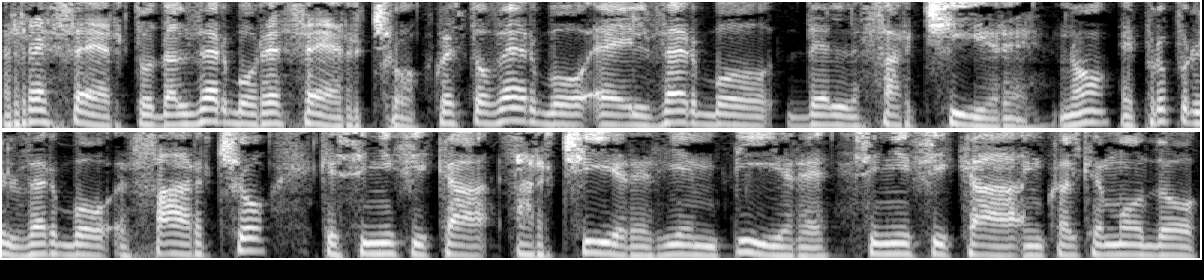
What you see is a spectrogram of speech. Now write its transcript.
referto dal verbo refercio. Questo verbo è il verbo del farcire, no? È proprio il verbo farcio che significa farcire, riempire, significa in qualche modo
